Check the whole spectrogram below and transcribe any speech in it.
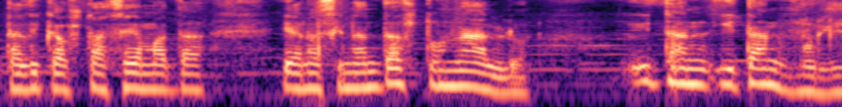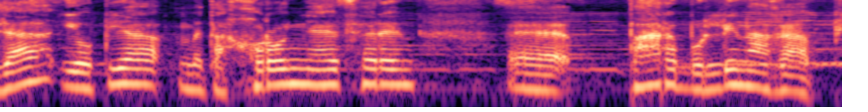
τα δικά σου τα θέματα για να συναντάς τον άλλον. Ήταν, ήταν δουλειά η οποία με τα χρόνια έφερε ε, πάρα πολύ αγάπη.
